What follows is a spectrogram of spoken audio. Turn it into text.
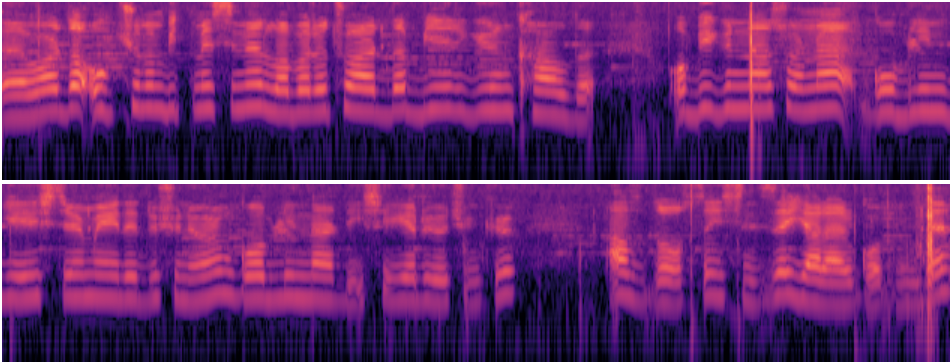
Ee, bu arada okçunun bitmesine laboratuvarda bir gün kaldı. O bir günden sonra goblin geliştirmeyi de düşünüyorum. Goblinler de işe yarıyor çünkü. Az da olsa işinize yarar goblinde.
